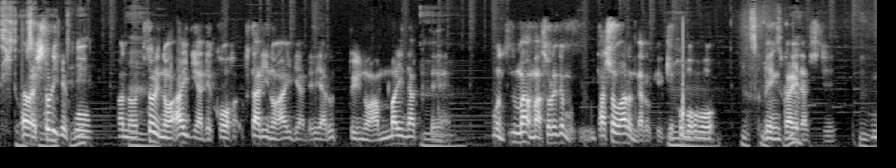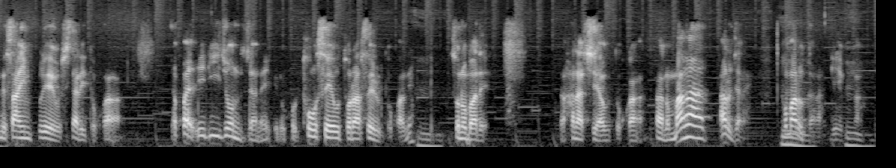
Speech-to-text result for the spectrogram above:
人だから一人でこう、あの、うん一人のアイディアでこう、二人のアイディアでやるっていうのはあんまりなくて、もうまあまあ、それでも多少あるんだろうけど、ほぼほぼうん少ないで限界だし、うん。で、サインプレーをしたりとか、やっぱりエディ・ジョーンズじゃないけど、こう統制を取らせるとかね、うん。その場で話し合うとか、あの間があるじゃない、止まるから、ゲームが、うん。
